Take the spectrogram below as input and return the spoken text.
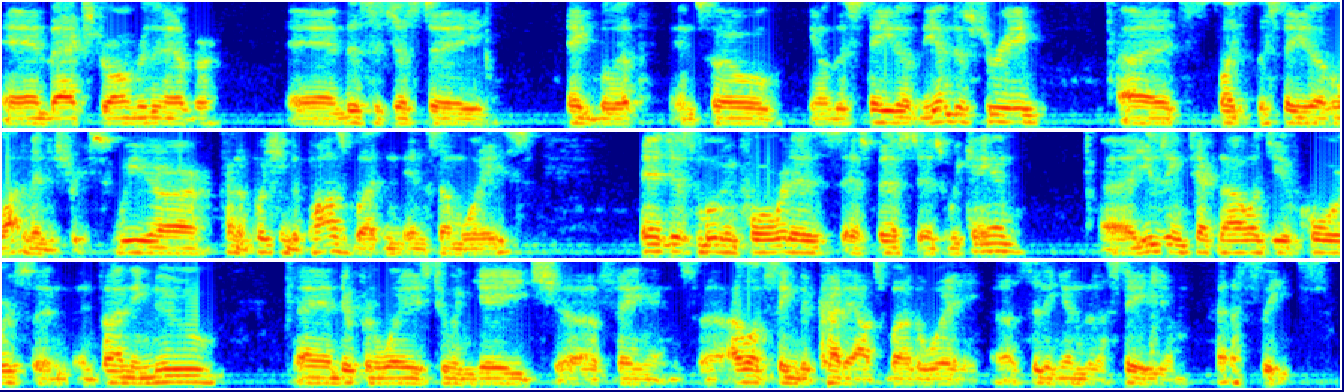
and back stronger than ever. And this is just a a blip. And so, you know, the state of the industry, uh, it's like the state of a lot of industries. We are kind of pushing the pause button in some ways and just moving forward as, as best as we can uh, using technology, of course, and, and finding new and different ways to engage uh, fans. Uh, I love seeing the cutouts, by the way, uh, sitting in the stadium seats.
